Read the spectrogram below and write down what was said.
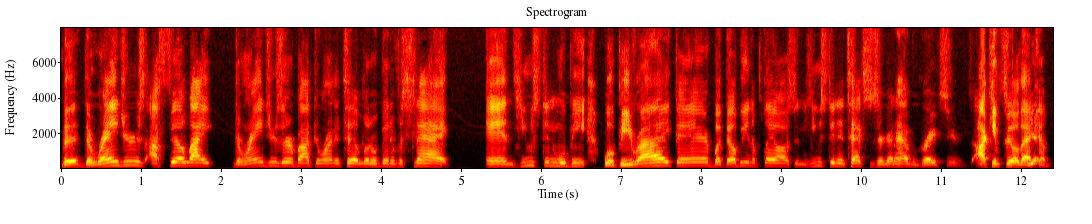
the the Rangers, I feel like the Rangers are about to run into a little bit of a snag, and Houston will be will be right there, but they'll be in the playoffs. And Houston and Texas are going to have a great series. I can feel that yeah. coming.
